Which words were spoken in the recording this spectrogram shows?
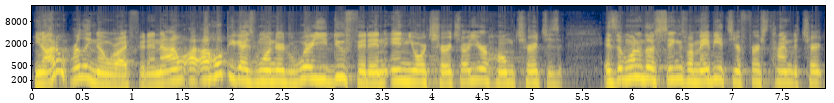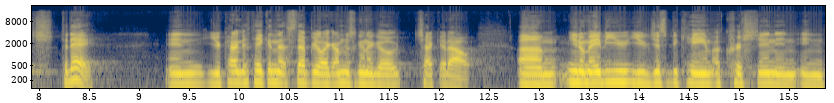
You know, I don't really know where I fit in. I, I hope you guys wondered where you do fit in in your church or your home church. Is, is it one of those things where maybe it's your first time to church today? And you're kind of taking that step, you're like, I'm just going to go check it out. Um, you know, maybe you, you just became a Christian and, and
